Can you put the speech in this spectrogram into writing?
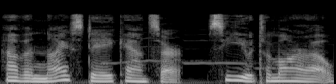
Have a nice day Cancer, see you tomorrow.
